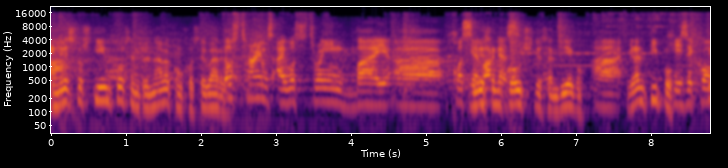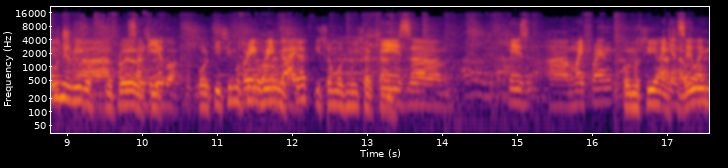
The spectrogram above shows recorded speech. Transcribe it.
En Uh, esos tiempos entrenaba con José Vargas. those times I was trained by uh, José Él es un coach de San Diego. Uh, Gran tipo. He's a es coach, mi amigo, uh, lo from puedo San decir. Diego. Porque hicimos Very una buena guy. amistad y somos muy cercanos. he's um, he's uh, my friend. Conocí I a Saúl, like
